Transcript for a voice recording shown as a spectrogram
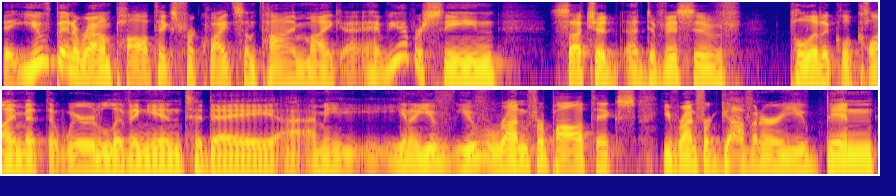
You've been around politics for quite some time, Mike. Have you ever seen such a, a divisive political climate that we're living in today. I mean, you know, you've you've run for politics, you've run for governor, you've been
